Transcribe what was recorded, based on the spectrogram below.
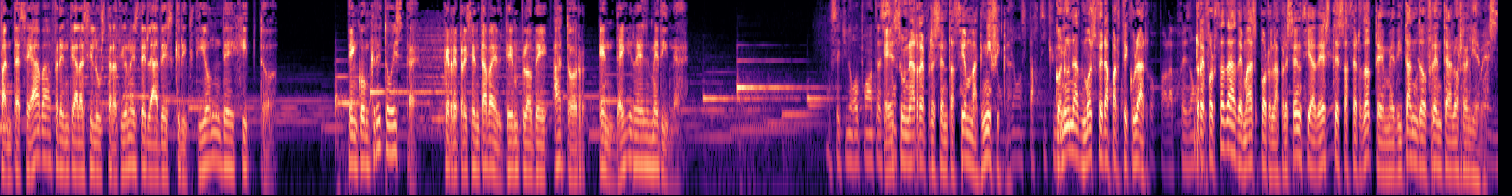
fantaseaba frente a las ilustraciones de la descripción de Egipto. En concreto esta, que representaba el templo de Ator en Deir el Medina. Es una representación magnífica, con una atmósfera particular, reforzada además por la presencia de este sacerdote meditando frente a los relieves.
